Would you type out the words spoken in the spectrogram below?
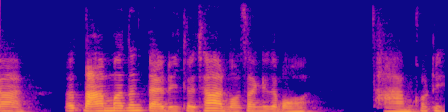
ชาติ แล้วตามมาตั้งแต่ดีตชาติหมอสันก็จะบอก ถามเขาดิ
